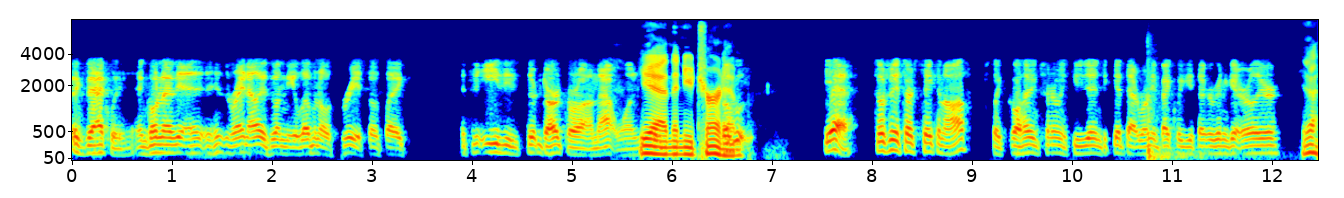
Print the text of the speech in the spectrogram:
Exactly. And going to the, right now he's going the 1103, so it's like it's an easy dart throw on that one. Yeah, and then you churn him. Yeah. Especially when it starts taking off. It's like go ahead and turn him if you didn't get that running back like you thought you were going to get earlier. Yeah.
